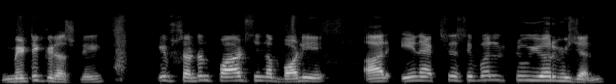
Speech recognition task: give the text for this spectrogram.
meticulously. If certain parts in the body are inaccessible to your vision,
